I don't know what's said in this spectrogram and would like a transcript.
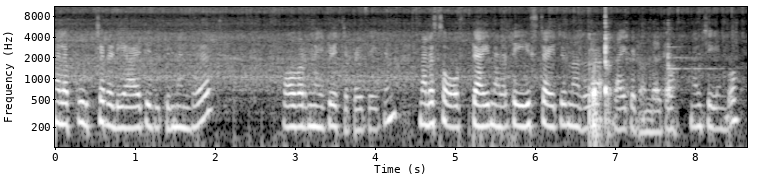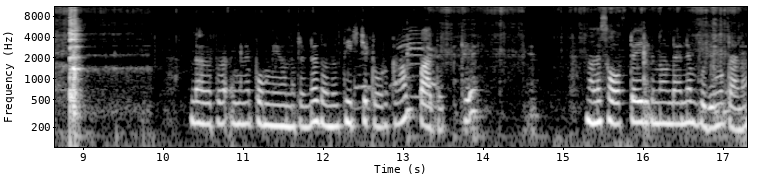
നല്ല പുളിച്ച് റെഡിയായിട്ടിരിക്കുന്നുണ്ട് ഓവർ നൈറ്റ് വെച്ചപ്പോഴത്തേക്കും നല്ല സോഫ്റ്റായി നല്ല ടേസ്റ്റായിട്ട് നല്ല ഇതായി കിട്ടുന്നുണ്ട് കേട്ടോ. അങ്ങനെ ചെയ്യുമ്പോൾ. അതപ്പോൾ ഇങ്ങനെ പൊങ്ങി വന്നിട്ടുണ്ട്. അതൊന്ന് തിരിച്ചിട്ട് കൊടുക്കണം. പതുക്കെ. നല്ല സോഫ്റ്റായിരിക്കുന്നതുകൊണ്ട് തന്നെ ബുദ്ധിമുട്ടാണ്.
